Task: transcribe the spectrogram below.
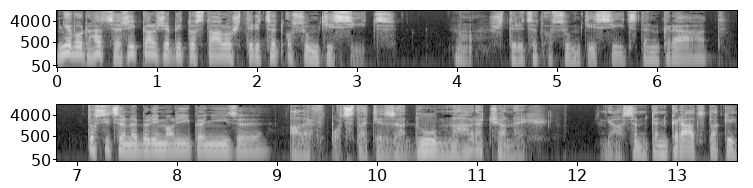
Mě odhadce říkal, že by to stálo 48 tisíc. No, 48 tisíc tenkrát. To sice nebyly malý peníze, ale v podstatě za dům na Hračanech. Já jsem tenkrát taky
